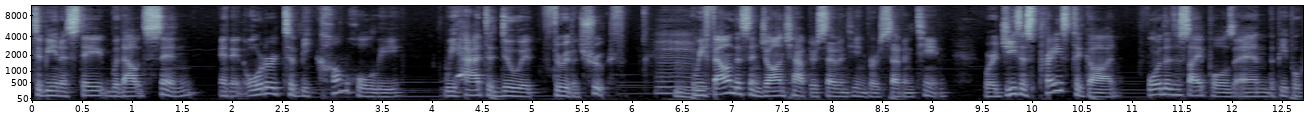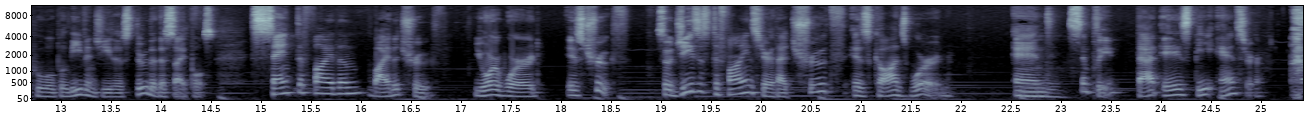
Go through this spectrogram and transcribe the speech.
to be in a state without sin. And in order to become holy, we had to do it through the truth. Mm. We found this in John chapter 17, verse 17, where Jesus prays to God for the disciples and the people who will believe in Jesus through the disciples. Sanctify them by the truth. Your word is truth. So Jesus defines here that truth is God's word. And simply, that is the answer.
